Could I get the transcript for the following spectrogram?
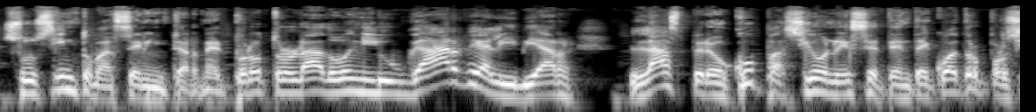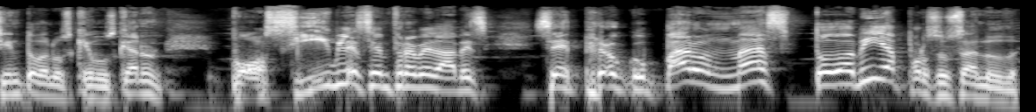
sus síntomas en Internet. Por otro lado, en lugar de aliviar las preocupaciones, 74% de los que buscaron posibles enfermedades se preocuparon más todavía por su salud.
